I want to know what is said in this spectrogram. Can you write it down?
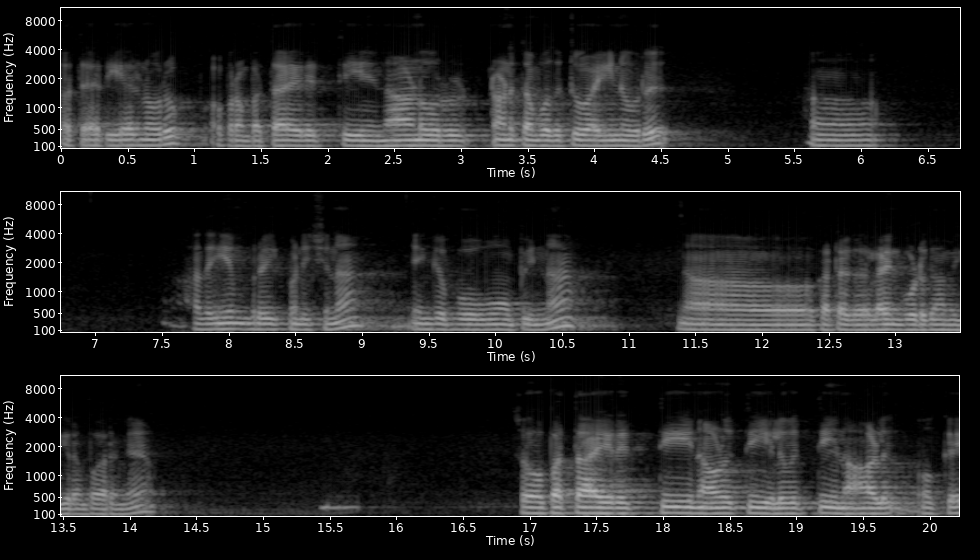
பத்தாயிரத்தி இரநூறு அப்புறம் பத்தாயிரத்தி நானூறு நானூற்றம்பது டு ஐநூறு. அதையும் பிரேக் பண்ணிச்சுன்னா எங்கே போவோம் அப்படின்னா நான் கரெக்டாக லைன் போட்டு காமிக்கிறேன் பாருங்கள் ஸோ பத்தாயிரத்தி நானூற்றி எழுபத்தி நாலு. ஓகே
